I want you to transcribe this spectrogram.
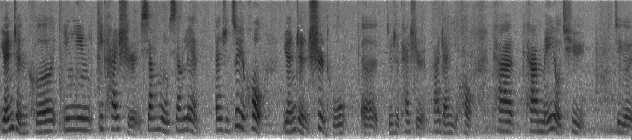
元稹和莺莺一开始相慕相恋，但是最后元稹仕途，呃，就是开始发展以后，他他没有去这个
